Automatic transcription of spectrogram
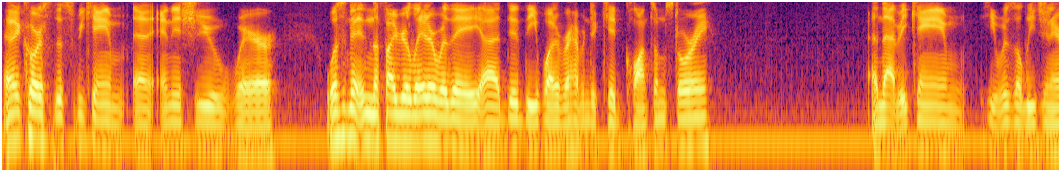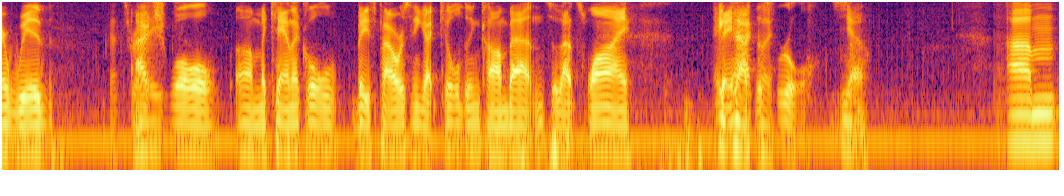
And of course, this became a, an issue where. Wasn't it in the five year later where they uh, did the whatever happened to Kid Quantum story? And that became. He was a Legionnaire with That's right. actual uh, mechanical base powers and he got killed in combat. And so that's why they exactly. have this rule. So. Yeah. Um,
